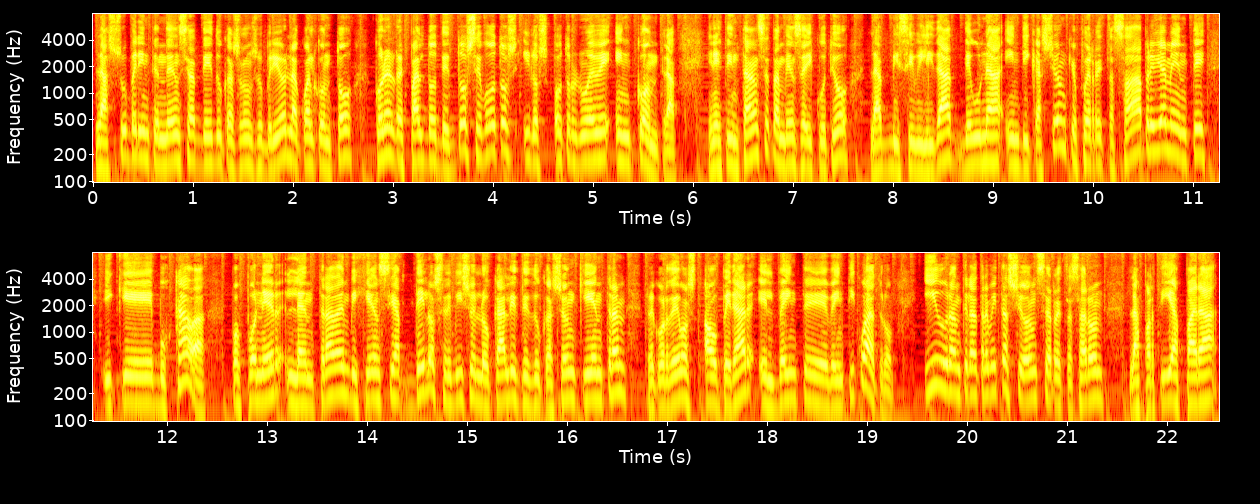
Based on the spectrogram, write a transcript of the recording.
la Superintendencia de Educación Superior, la cual contó con el respaldo de 12 votos y los otros 9 en contra. En esta instancia también se discutió la admisibilidad de una indicación que fue rechazada previamente y que buscaba posponer la entrada en vigencia de los servicios locales de educación que entran, recordemos, a operar el 20 2024. Y durante la tramitación se las partidas para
